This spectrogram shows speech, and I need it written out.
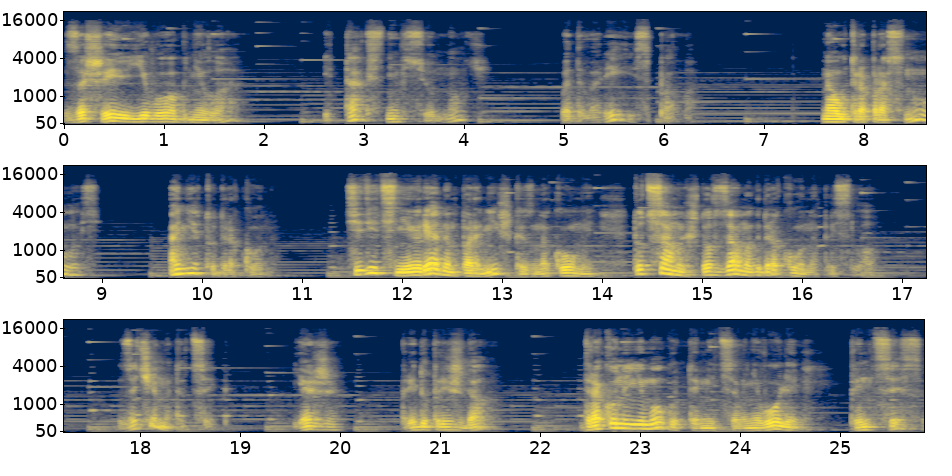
за шею его обняла и так с ним всю ночь во дворе и спала. На утро проснулась, а нету дракона. Сидит с нею рядом парнишка знакомый, тот самый, что в замок дракона прислал. Зачем эта цепь? Я же предупреждал. Драконы не могут томиться в неволе, принцесса,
